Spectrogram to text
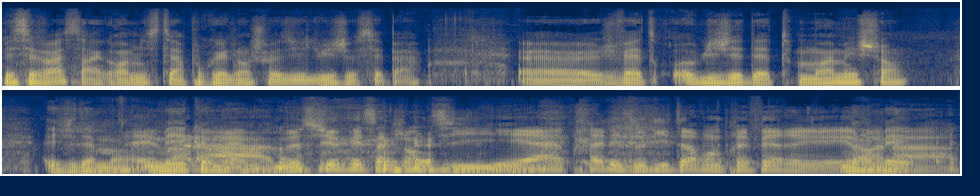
Mais c'est vrai, c'est un grand mystère. Pourquoi ils l'ont choisi lui, je sais pas. Euh, je vais être obligé d'être moins méchant, évidemment, Et mais voilà, quand même. Monsieur fait ça gentil. Et après, les auditeurs vont le préférer. Et Non, mais voilà.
